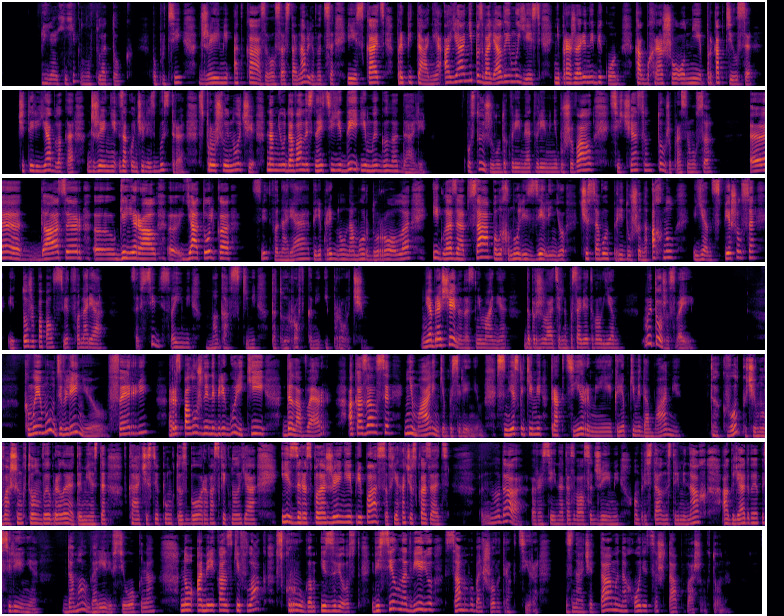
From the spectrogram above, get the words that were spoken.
Я хихикнула в платок. По пути Джейми отказывался останавливаться и искать пропитание, а я не позволяла ему есть непрожаренный бекон, как бы хорошо он ни прокоптился – Четыре яблока Дженни закончились быстро. С прошлой ночи нам не удавалось найти еды, и мы голодали. Пустой желудок время от времени бушевал. Сейчас он тоже проснулся. «Э, да, сэр, э, генерал, э, я только...» Свет фонаря перепрыгнул на морду Ролла, и глаза пса полыхнули зеленью. Часовой придушенно ахнул, Ян спешился и тоже попал в свет фонаря со всеми своими магавскими татуировками и прочим. «Не обращай на нас внимания», – доброжелательно посоветовал Йен. «Мы тоже свои». К моему удивлению, Ферри расположенный на берегу реки Делавер, оказался немаленьким поселением с несколькими трактирами и крепкими домами. «Так вот почему Вашингтон выбрал это место в качестве пункта сбора», – воскликнула я. «Из-за расположения припасов, я хочу сказать». «Ну да», – рассеянно отозвался Джейми. Он пристал на стременах, оглядывая поселение – в домах горели все окна, но американский флаг с кругом из звезд висел над дверью самого большого трактира. Значит, там и находится штаб Вашингтона.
